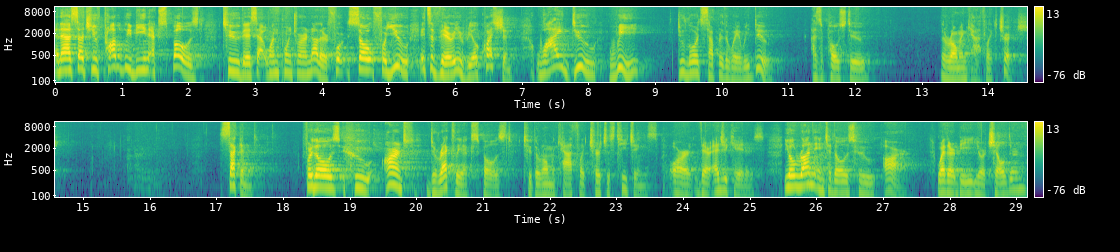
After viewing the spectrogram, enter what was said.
And as such, you've probably been exposed to this at one point or another. For, so, for you, it's a very real question. Why do we do Lord's Supper the way we do, as opposed to the Roman Catholic Church? Second, for those who aren't directly exposed to the Roman Catholic Church's teachings or their educators, you'll run into those who are, whether it be your children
